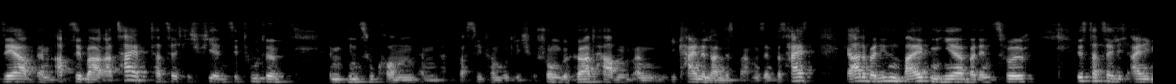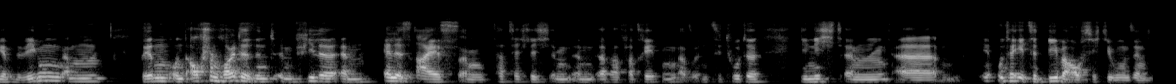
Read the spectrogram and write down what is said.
sehr ähm, absehbarer Zeit tatsächlich vier Institute hinzukommen, ähm, was Sie vermutlich schon gehört haben, ähm, die keine Landesbanken sind. Das heißt, gerade bei diesen Balken hier, bei den zwölf, ist tatsächlich einige Bewegung ähm, drin und auch schon heute sind viele LSIs tatsächlich vertreten, also Institute, die nicht äh, unter EZB-Beaufsichtigung sind.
